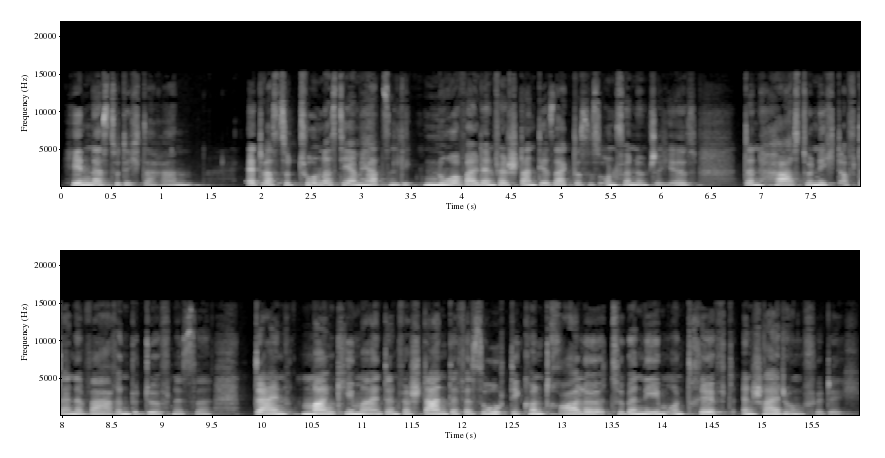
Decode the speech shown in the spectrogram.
Hinderst du dich daran, etwas zu tun, was dir am Herzen liegt, nur weil dein Verstand dir sagt, dass es unvernünftig ist, dann hörst du nicht auf deine wahren Bedürfnisse. Dein Monkey Mind, dein Verstand, der versucht, die Kontrolle zu übernehmen und trifft Entscheidungen für dich.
